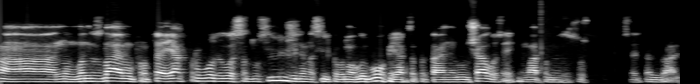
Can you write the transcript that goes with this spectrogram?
а, ну ми не знаємо про те, як проводилося дослідження, наскільки воно глибоке, як це питання вивчалося, які методи застосовувалися і так далі.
